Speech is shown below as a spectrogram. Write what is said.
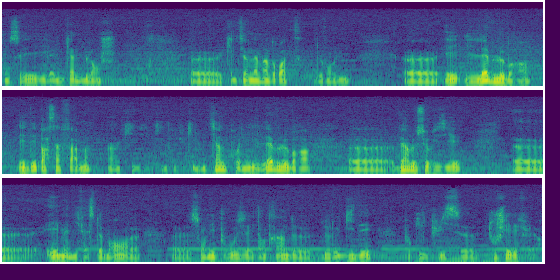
foncé et il a une canne blanche. Euh, qu'il tient de la main droite devant lui, euh, et il lève le bras, aidé par sa femme, hein, qui, lui tient le poignet, il lève le bras euh, vers le cerisier, et manifestement, son épouse est en train de, le guider pour qu'il puisse toucher les fleurs.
